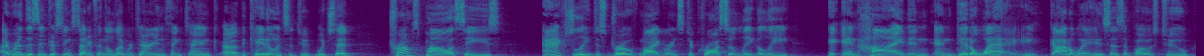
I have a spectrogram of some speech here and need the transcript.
I read this interesting study from the libertarian think tank, uh, the Cato Institute, which said Trump's policies actually just drove migrants to cross illegally and hide and, and get away, gotaways, as opposed to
